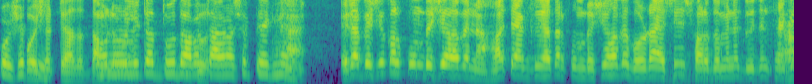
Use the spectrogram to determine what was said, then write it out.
পঁয়ষট্টি। হাজার দাম পনেরো লিটার দুধ আবার চার মাসের প্রেগনেন্ট হ্যাঁ। এটা বেশি কল কম বেশি হবে না হয়তো এক দুই হাজার কম বেশি হবে গরুটা এসে সরজমিনে দুই দিন থাকে।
